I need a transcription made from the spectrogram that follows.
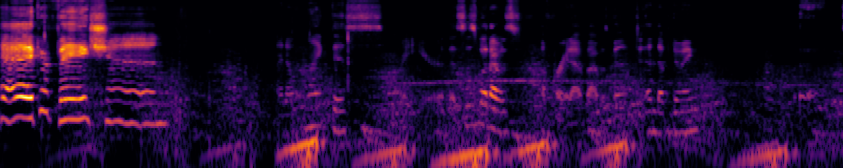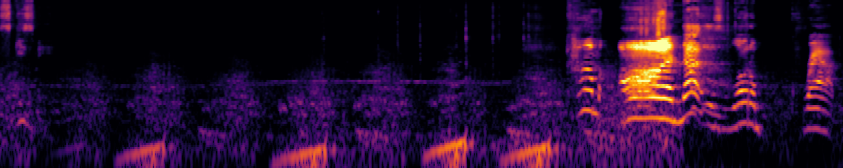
Aggravation. I don't like this right here. This is what I was afraid of. I was going to end up doing. Uh, excuse me. Come on! That is load of crap.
